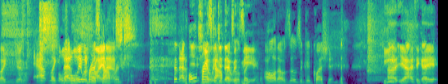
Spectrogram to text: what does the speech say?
Like just at, like Only- that only whole press Brian conference. that whole press conference that with was like, oh, that was that was a good question. He, Uh, yeah, I think I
